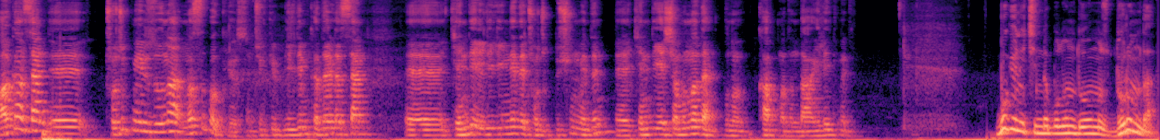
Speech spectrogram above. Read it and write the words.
Hakan sen e, çocuk mevzuna nasıl bakıyorsun? Çünkü bildiğim kadarıyla sen e, kendi evliliğinde de çocuk düşünmedin. E, kendi yaşamına da bunu katmadın, dahil etmedin. Bugün içinde bulunduğumuz durumda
